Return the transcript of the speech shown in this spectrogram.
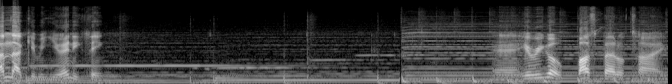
I'm not giving you anything. And here we go, boss battle time.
